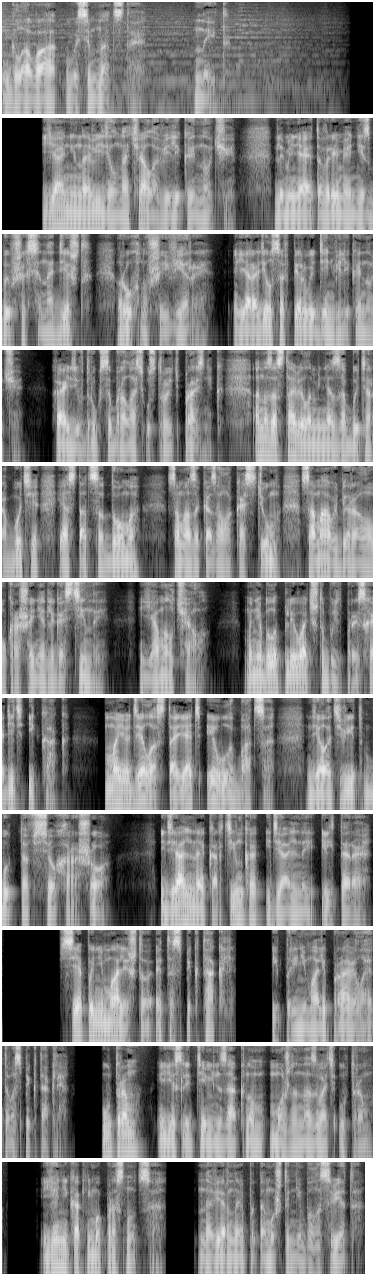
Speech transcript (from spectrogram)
Глава 18. Нейт. Я ненавидел начало Великой Ночи. Для меня это время несбывшихся надежд, рухнувшей веры. Я родился в первый день Великой Ночи. Хайди вдруг собралась устроить праздник. Она заставила меня забыть о работе и остаться дома, сама заказала костюм, сама выбирала украшения для гостиной. Я молчал. Мне было плевать, что будет происходить и как – Мое дело стоять и улыбаться, делать вид, будто все хорошо. Идеальная картинка идеальной Ильтере. Все понимали, что это спектакль, и принимали правила этого спектакля. Утром, если темень за окном можно назвать утром, я никак не мог проснуться. Наверное, потому что не было света.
